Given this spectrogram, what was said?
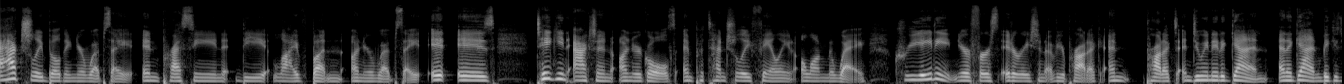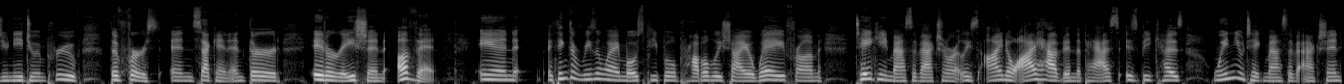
actually building your website and pressing the live button on your website. It is taking action on your goals and potentially failing along the way, creating your first iteration of your product and product and doing it again and again because you need to improve the first and second and third iteration of it. And I think the reason why most people probably shy away from taking massive action, or at least I know I have in the past, is because when you take massive action,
